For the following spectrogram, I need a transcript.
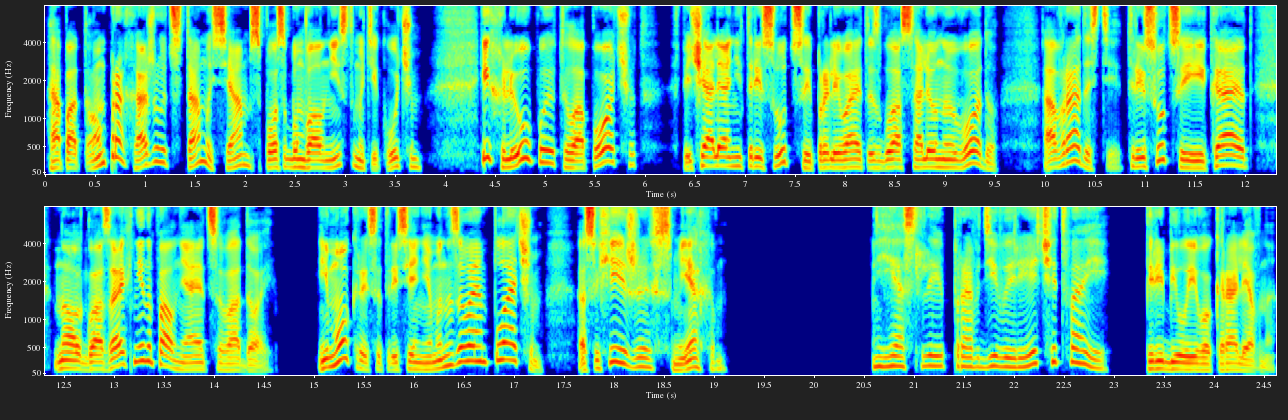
А потом прохаживаются там и сям, способом волнистым и текучим. И хлюпают, и лопочут. В печали они трясутся и проливают из глаз соленую воду, а в радости трясутся и икают, но глаза их не наполняются водой. И мокрые сотрясения мы называем плачем, а сухие же — смехом. «Если правдивы речи твои, — перебила его королевна.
